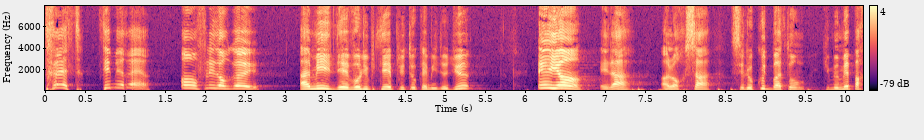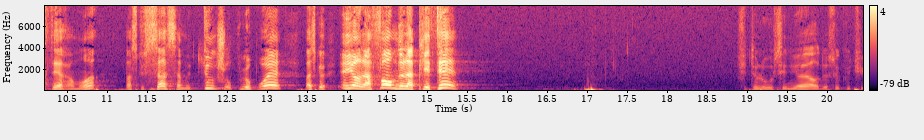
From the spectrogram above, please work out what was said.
traîtres, téméraires, enflés d'orgueil, ami des voluptés plutôt qu'ami de Dieu, ayant, et là, alors ça, c'est le coup de bâton qui me met par terre à moi, parce que ça, ça me touche au plus haut point, parce que ayant la forme de la piété, je te loue, Seigneur, de ce que tu,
